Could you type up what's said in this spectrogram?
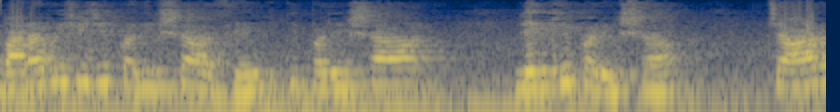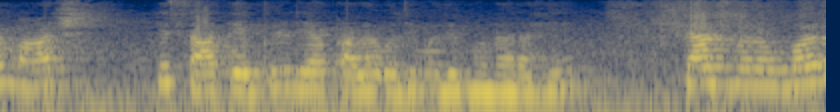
बारावीची जी परीक्षा असेल ती परीक्षा लेखी परीक्षा चार मार्च ते सात एप्रिल या कालावधीमध्ये होणार आहे. त्याचबरोबर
